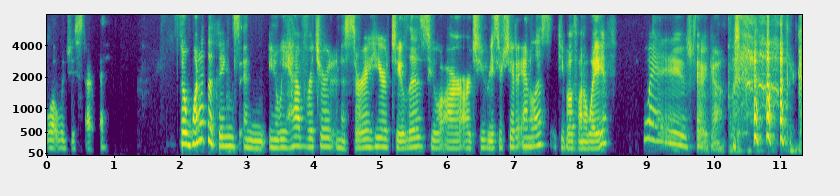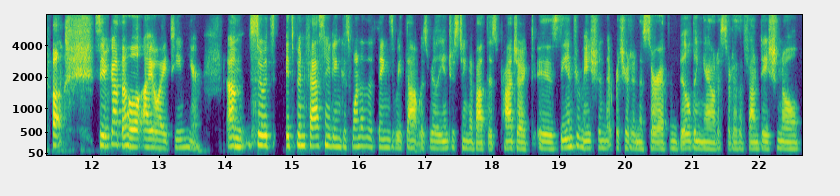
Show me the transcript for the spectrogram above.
what would you start with? So one of the things, and you know, we have Richard and Asura here too, Liz, who are our two research data analysts, if you both want to wave. Wave. There we go. So you've got the whole IOI team here. Um, so it's it's been fascinating because one of the things we thought was really interesting about this project is the information that Richard and Asura have been building out as sort of the foundational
